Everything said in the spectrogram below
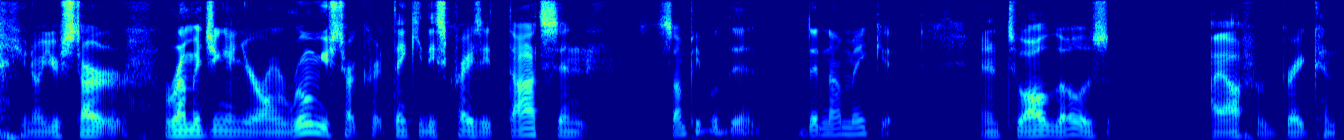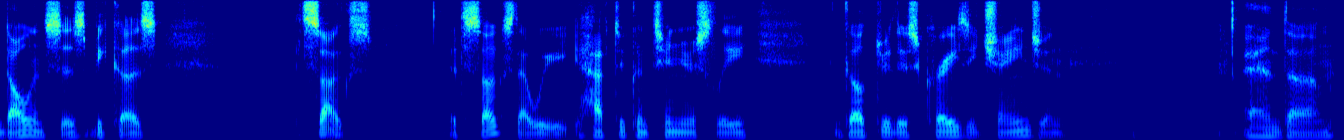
You know, you start rummaging in your own room, you start thinking these crazy thoughts, and some people did did not make it. And to all those, I offer great condolences because it sucks. It sucks that we have to continuously go through this crazy change and and um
